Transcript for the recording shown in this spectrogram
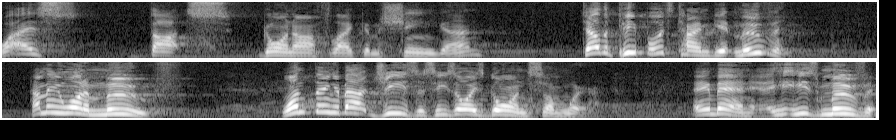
Why is thoughts going off like a machine gun? Tell the people it's time to get moving. How many want to move? One thing about Jesus, he's always going somewhere. Amen. He's moving.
